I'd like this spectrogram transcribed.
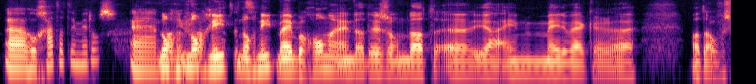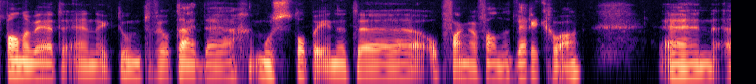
hoe gaat dat inmiddels? En nog nog, niet, nog niet mee begonnen. En dat is omdat ja, een medewerker wat overspannen werd en ik toen te veel tijd moest stoppen in het opvangen van het werk gewoon. En,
